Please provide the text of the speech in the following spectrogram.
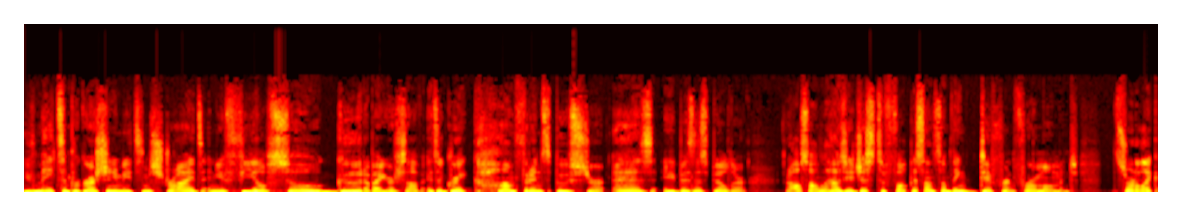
you've made some progression, you made some strides, and you feel so good about yourself. It's a great confidence booster as a business builder. It also allows you just to focus on something different for a moment, sort of like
